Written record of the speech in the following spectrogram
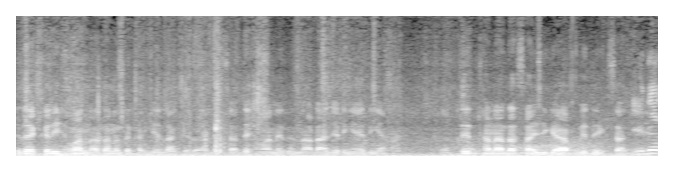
ਇਹਦਾ ਇੱਕ ਵਾਰੀ ਹਵਾਨਾ ਤੁਹਾਨੂੰ ਦਿਖਾਈਏ ਲੱਗੇ ਦਾ ਸਾਡੇ ਹਵਾਨੇ ਦੇ ਨਾੜਾਂ ਜਿਹੜੀਆਂ ਇਹਦੀਆਂ ਤੇ ਥਣਾ ਦਾ ਸਾਈਜ਼ ਗੈਪ ਵੀ ਦੇਖ ਸਕਦੇ ਇਹਦੇ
